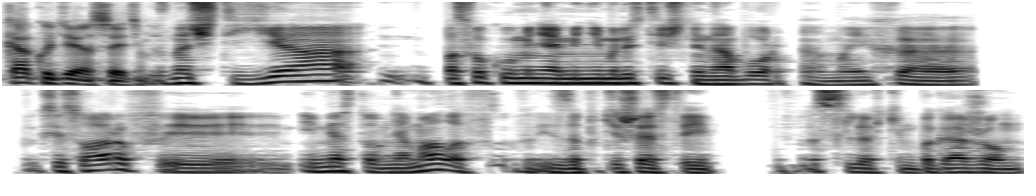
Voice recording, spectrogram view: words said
Как у тебя с этим? Значит, я, поскольку у меня минималистичный набор э, моих э, аксессуаров и, и места у меня мало из-за путешествий с легким багажом,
